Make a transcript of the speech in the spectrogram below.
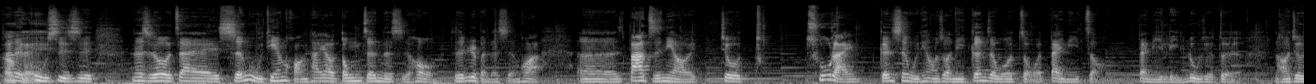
他的故事是那时候在神武天皇他要东征的时候，这是日本的神话。呃，八只鸟就出来跟神武天皇说：“你跟着我走，我带你走，带你领路就对了。”然后就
